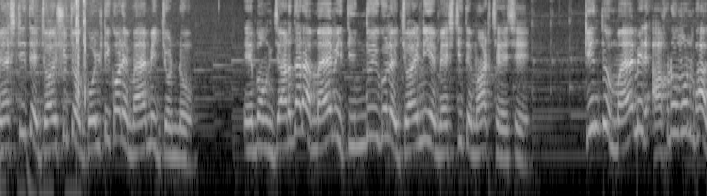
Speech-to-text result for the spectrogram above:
ম্যাচটিতে জয়সূচক গোলটি করে মায়ামির জন্য এবং যার দ্বারা মায়ামি তিন দুই গোলে জয় নিয়ে ম্যাচটিতে মাঠ ছেড়েছে। কিন্তু মায়ামির আক্রমণ ভাগ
